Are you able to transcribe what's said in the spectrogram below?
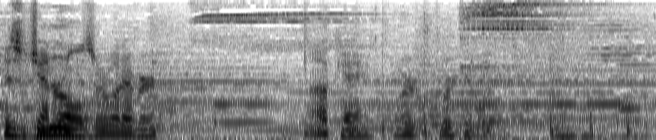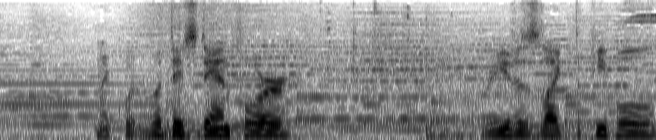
his generals or whatever. Okay, we're we're good with it. Like what what they stand for. Reeve is like the people.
